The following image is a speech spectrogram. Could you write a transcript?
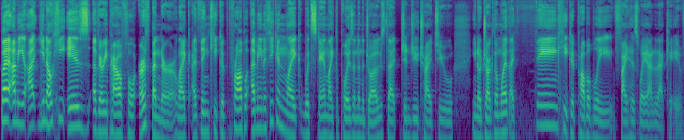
But I mean, I you know he is a very powerful Earthbender. Like I think he could probably. I mean, if he can like withstand like the poison and the drugs that Jianzhu tried to, you know, drug them with, I think he could probably fight his way out of that cave.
